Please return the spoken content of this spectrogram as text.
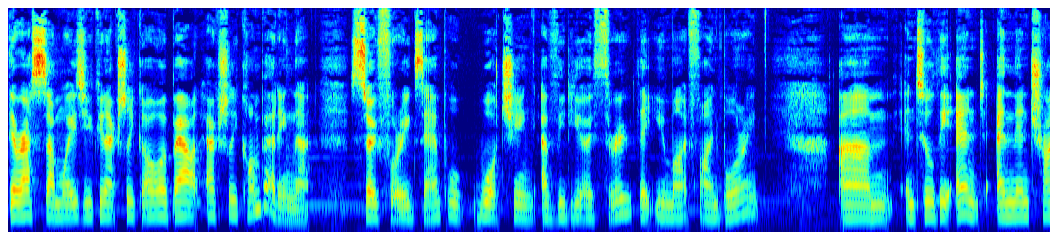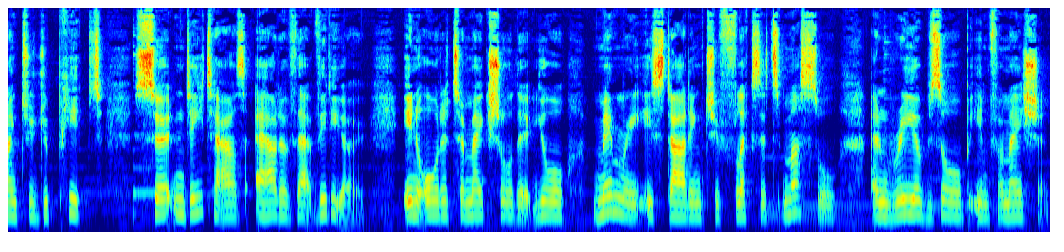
There are some ways you can actually go about actually combating that. So for example watching a video through that you might find boring um, until the end, and then trying to depict certain details out of that video in order to make sure that your memory is starting to flex its muscle and reabsorb information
